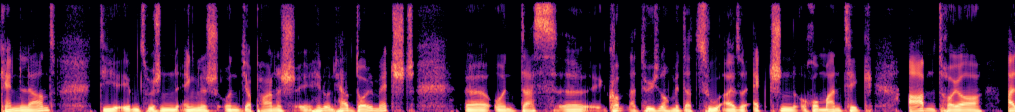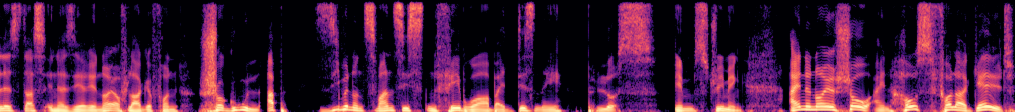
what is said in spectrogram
kennenlernt, die eben zwischen Englisch und Japanisch hin und her dolmetscht. Und das kommt natürlich noch mit dazu. Also Action, Romantik, Abenteuer, alles das in der Serie Neuauflage von Shogun ab 27. Februar bei Disney Plus im Streaming. Eine neue Show, ein Haus voller Geld.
